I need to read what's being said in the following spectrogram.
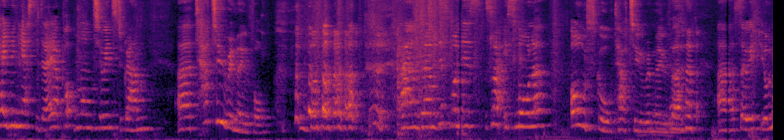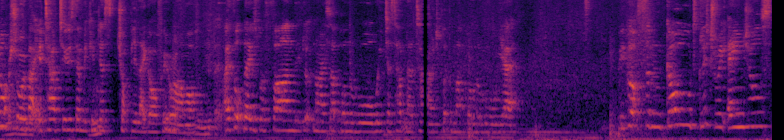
came in yesterday. I popped them onto Instagram. Uh, tattoo removal. and um, this one is slightly smaller, old school tattoo remover. Uh, so if you're not sure about your tattoos, then we can just chop your leg off or your arm off. I thought those were fun. They look nice up on the wall. We just haven't had time to put them up on the wall yet. We've got some gold glittery angels,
